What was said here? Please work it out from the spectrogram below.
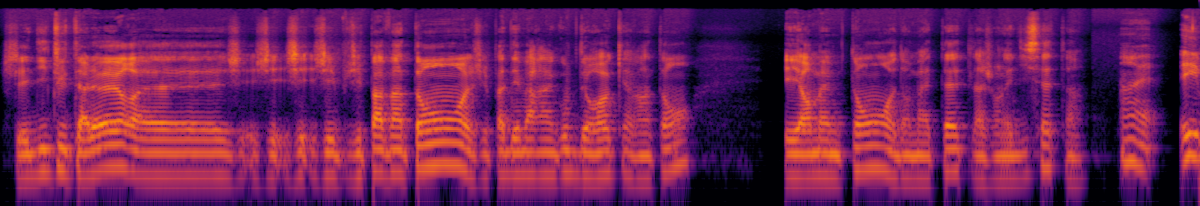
Je l'ai dit tout à l'heure, j'ai pas 20 ans, j'ai pas démarré un groupe de rock à 20 ans. Et en même temps, dans ma tête, là, j'en ai 17. Ouais. Et,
